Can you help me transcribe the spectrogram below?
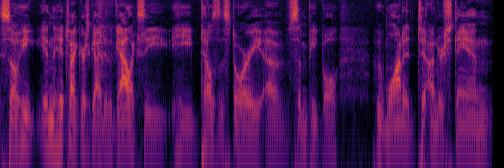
so he in the Hitchhiker's Guide to the Galaxy he tells the story of some people who wanted to understand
